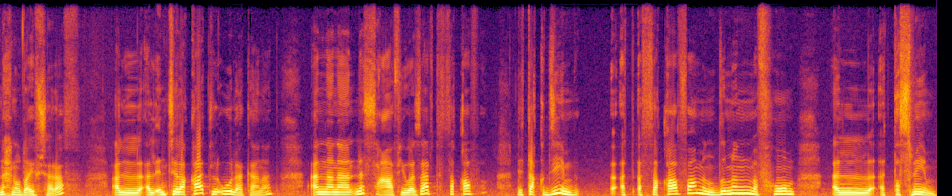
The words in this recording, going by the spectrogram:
نحن ضيف شرف. الانطلاقات الأولى كانت أننا نسعى في وزارة الثقافة لتقديم الثقافة من ضمن مفهوم التصميم.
